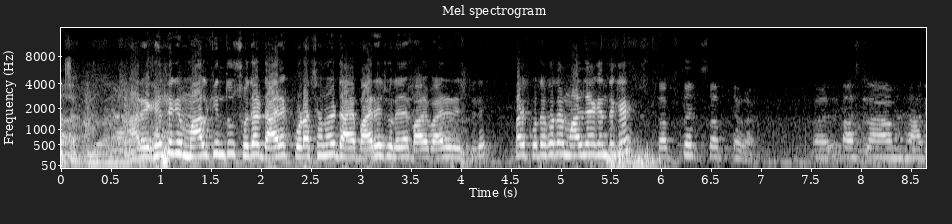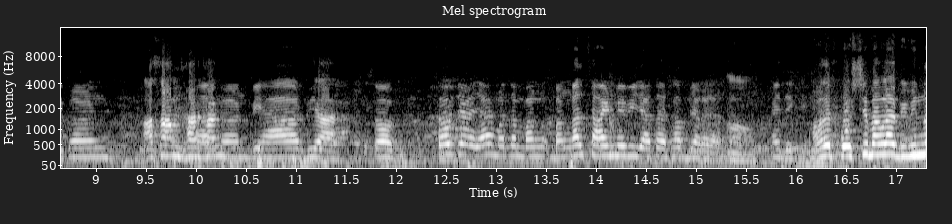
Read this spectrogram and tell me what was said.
আচ্ছা আর এখান থেকে মাল কিন্তু সোজা ডাইরেক্ট প্রোডাকশন হয় বাইরে চলে যায় বাইরে রেস্টুরেন্টে ভাই কোথায় কোথায় মাল যায় এখান থেকে? সব সব জায়গা আসাম ঝাড়খণ্ড আসাম ঝাড়খণ্ড বিহার। বিহার। সব। সব জায়গায় যায় মতলব বাঙ্গাল সাইড মে ভি সব জায়গায় যায় দেখি আমাদের পশ্চিমবাংলার বিভিন্ন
